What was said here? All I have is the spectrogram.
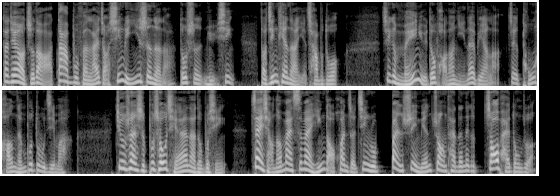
大家要知道啊，大部分来找心理医生的呢都是女性，到今天呢也差不多。这个美女都跑到你那边了，这个同行能不妒忌吗？就算是不收钱那都不行。再想到麦斯麦引导患者进入半睡眠状态的那个招牌动作，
